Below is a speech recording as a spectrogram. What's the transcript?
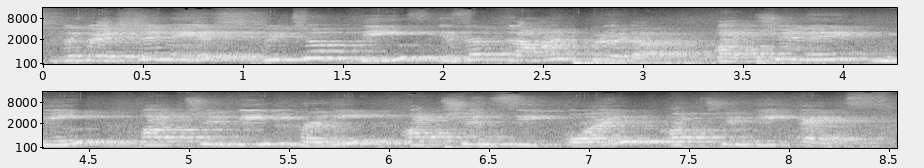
So the question is which of these is a plant product? Option A meat, option B honey, option C oil, option D eggs.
